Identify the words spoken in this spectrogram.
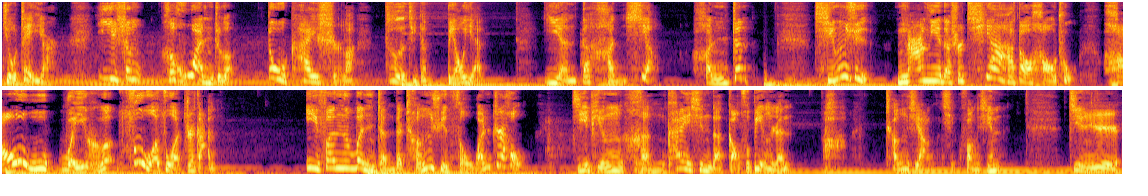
就这样，医生和患者都开始了自己的表演，演得很像，很真，情绪拿捏的是恰到好处，毫无违和做作之感。一番问诊的程序走完之后，吉平很开心地告诉病人：“啊，丞相，请放心，近日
